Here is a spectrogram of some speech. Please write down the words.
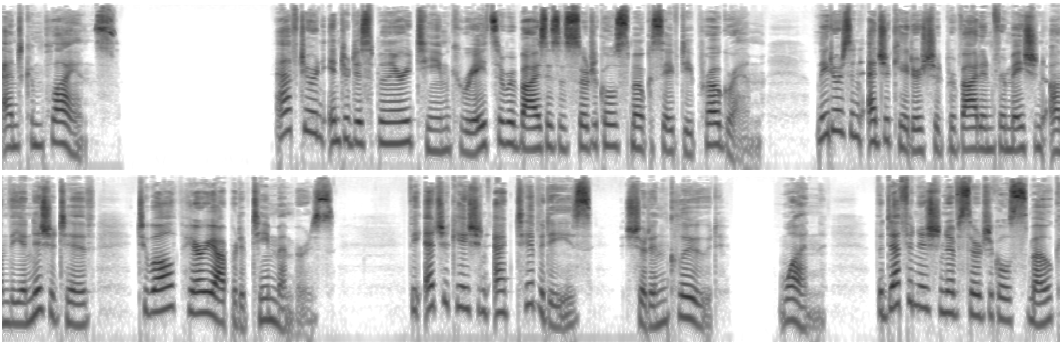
and Compliance. After an interdisciplinary team creates or revises a surgical smoke safety program, leaders and educators should provide information on the initiative to all perioperative team members. The education activities should include 1. The definition of surgical smoke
